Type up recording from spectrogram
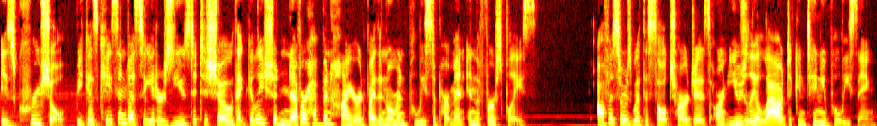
is crucial because case investigators used it to show that Gilly should never have been hired by the Norman Police Department in the first place. Officers with assault charges aren't usually allowed to continue policing.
